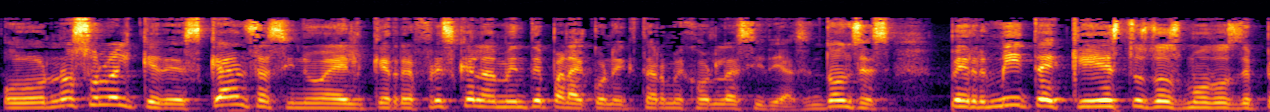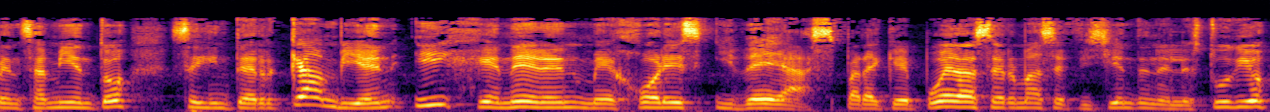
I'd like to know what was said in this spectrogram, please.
o no solo el que descansa, sino el que refresca la mente para conectar mejor las ideas. Entonces, permite que estos dos modos de pensamiento se intercambien y generen mejores ideas para que pueda ser más eficiente en el estudio,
